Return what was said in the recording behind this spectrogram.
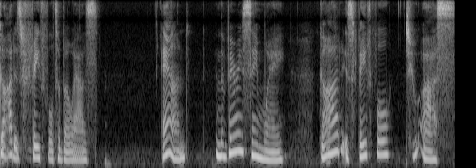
God is faithful to Boaz. And in the very same way, God is faithful to us.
